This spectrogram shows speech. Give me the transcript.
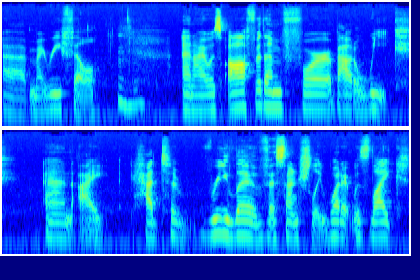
uh, my refill, and I was off of them for about a week, and I had to relive essentially what it was like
